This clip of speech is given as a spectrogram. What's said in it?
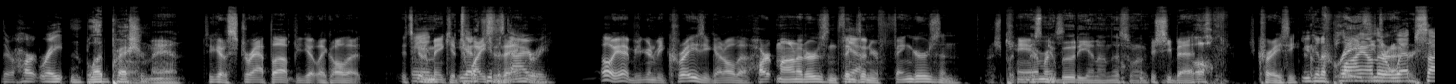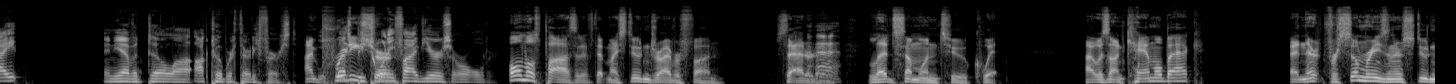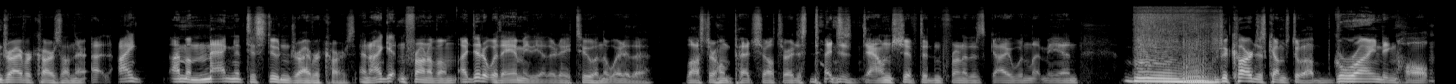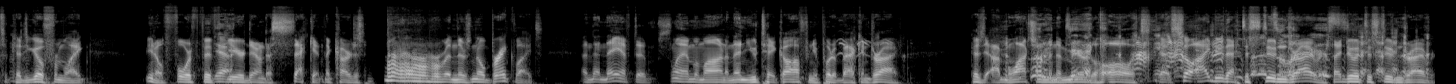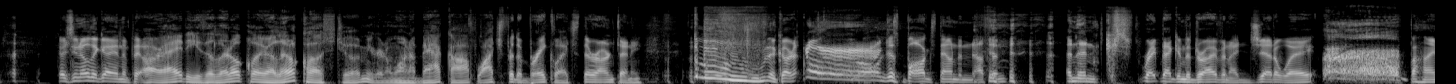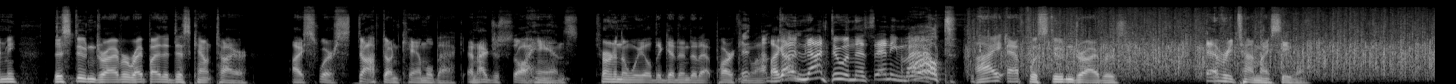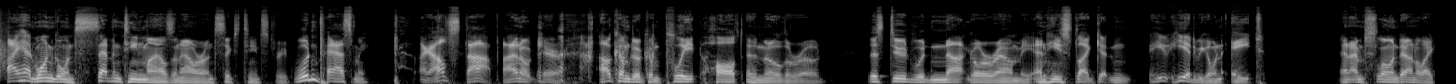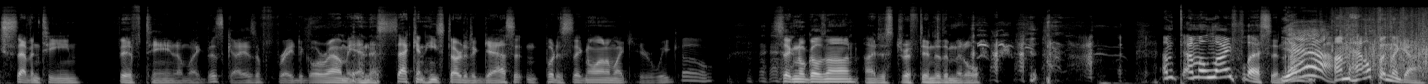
their heart rate and blood pressure. Oh, man. So you got to strap up. You get like all that. It's going to And make you, you gotta twice keep as a angry. diary. Oh, yeah, but you're going to be crazy. You got all the heart monitors and things Yeah. on your fingers and I should put Miss New cameras. Booty in on this one. Is she bad? Oh, It's crazy. You can apply Crazy on their driver. website, and you have until uh, October 31st. I'm You must pretty be sure. 25 years or older. Almost positive that my student driver fun Saturday led someone to quit. I was on Camelback, and there for some reason there's student driver cars on there. I, I I'm a magnet to student driver cars, and I get in front of them. I did it with Amy the other day too on the way to the lost her home pet shelter. I just I just downshifted in front of this guy who wouldn't let me in. The car just comes to a grinding halt because you go from like you know fourth, fifth Yeah. gear down to second. The car just and there's no brake lights, and then they have to slam them on, and then you take off and you put it back in drive. Because I'm watching them in the mirror. The whole, oh, so I do that to student drivers. I do it to student drivers. Because you know the guy in the pit. All right, he's a little clear, a little close to him. You're going to want to back off. Watch for the brake lights. There aren't any. the car just bogs down to nothing, and then right back into drive, and I jet away behind me. This student driver, right by the discount tire, I swear, stopped on Camelback, and I just saw hands turning the wheel to get into that parking lot. Like I'm not doing this anymore. out. I f with student drivers every time I see one. I had one going 17 miles an hour on 16th Street. Wouldn't pass me. Like I'll stop. I don't care. I'll come to a complete halt in the middle of the road. This dude would not go around me, and he's like getting. He he had to be going eight, and I'm slowing down to like 17, 15. I'm like, this guy is afraid to go around me. And the second he started to gas it and put a signal on, I'm like, here we go. Signal goes on. I just drift into the middle. I'm, I'm a life lesson. I'm- Yeah. I'm, helping the guy.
